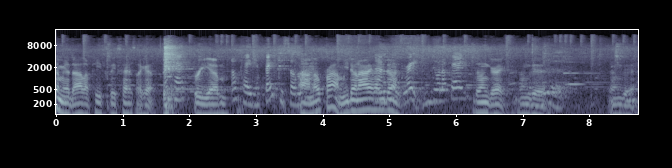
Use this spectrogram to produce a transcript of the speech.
False me a dollar a piece for these hats. I got Okay. three of them. Okay, then thank you so much. Uh, no problem. You doing all right? How you I'm doing? great. You doing okay? Doing great. Doing good. Good. Doing good.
